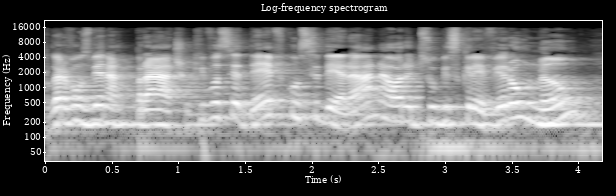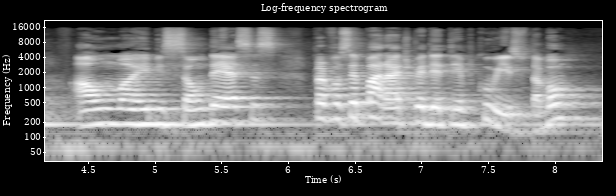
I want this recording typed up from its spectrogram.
Agora vamos ver na prática o que você deve considerar na hora de subscrever ou não a uma emissão dessas para você parar de perder tempo com isso, tá bom?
